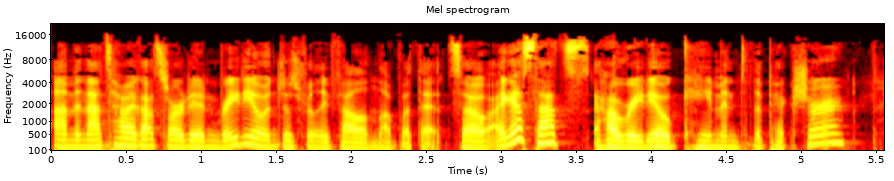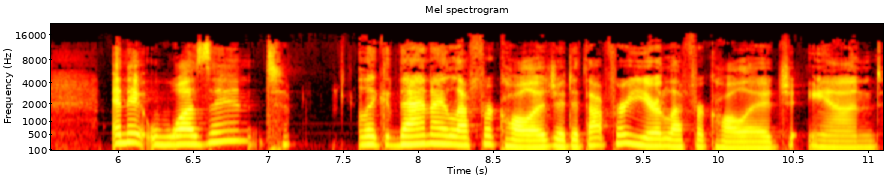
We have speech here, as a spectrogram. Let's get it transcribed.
Um, and that's how I got started in radio and just really fell in love with it. So I guess that's how radio came into the picture. And it wasn't like then I left for college. I did that for a year, left for college, and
